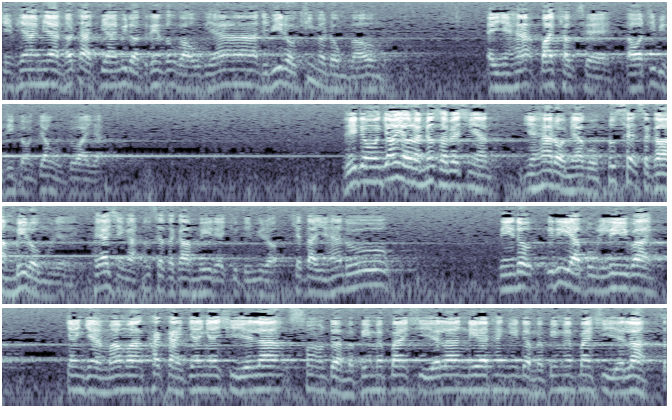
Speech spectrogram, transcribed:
ရှင်ဖျားများနောက်ထပ်ပြန်ပြီးတော့သတင်းသုံးပါဦးဗျာတပည့်တော်ခိမတော်ပါဦးအယဟန်အပါ60တော်တိပိစီတောင်ကျောင်းကိုတွားရ ဇေတုံအကြောင်းရောက်တော့မြတ်စွာဘုရားရှင်ယဟန်တော်များကိုနှုတ်ဆက်စကားမေးတော်မူတယ်ဘုရားရှင်ကနှုတ်ဆက်စကားမေးတယ်ကျွတင်ပြီးတော့ခေတ္တယဟန်တို့သင်တို့ဣရိယာပု၄ပါးကြံကြံမာမာခက်ခက်ကြံကြံရှိရလားဆွန့်အတွက်မပင်မပန်းရှိရလားနေရာထိုင်ခင်းအတွက်မပင်မပန်းရှိရလားစ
